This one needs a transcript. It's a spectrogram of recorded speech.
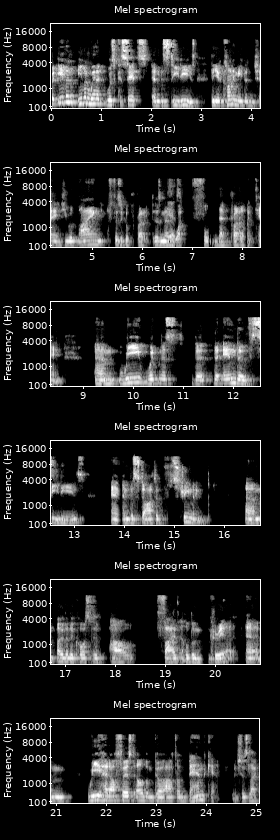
But even, even when it was cassettes and CDs, the economy didn't change. You were buying a physical product. It doesn't matter yes. what form that product came. Um, we witnessed the, the end of CDs and the start of streaming, um, over the course of our five album career. Um, we had our first album go out on Bandcamp, which is like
